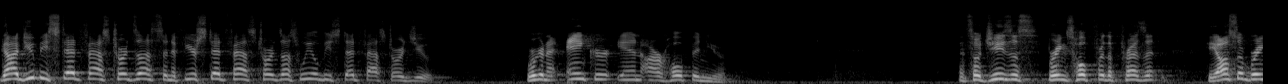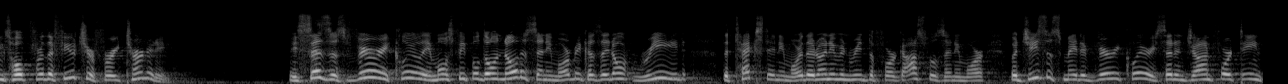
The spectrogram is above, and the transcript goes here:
God, you be steadfast towards us, and if you're steadfast towards us, we'll be steadfast towards you. We're going to anchor in our hope in you. And so Jesus brings hope for the present. He also brings hope for the future, for eternity. He says this very clearly. Most people don't know this anymore because they don't read the text anymore. They don't even read the four gospels anymore. But Jesus made it very clear. He said in John 14,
